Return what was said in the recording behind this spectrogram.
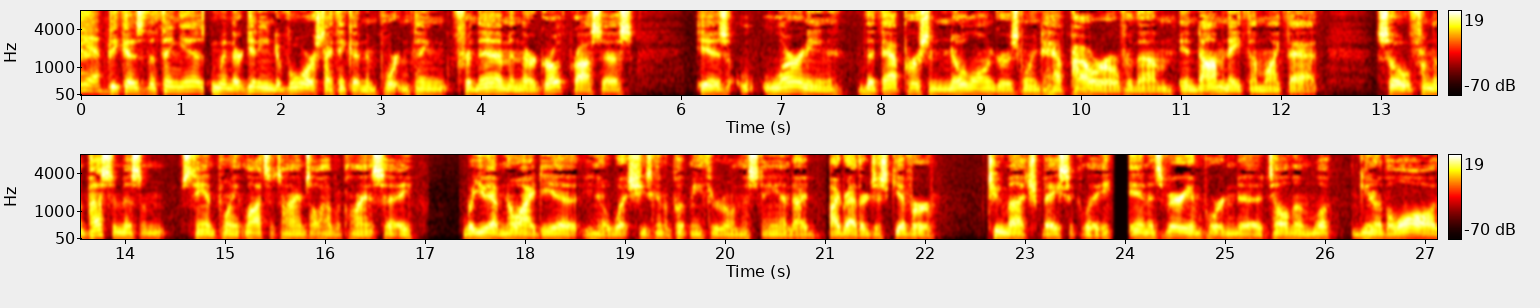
yeah. Because the thing is, when they're getting divorced, I think an important thing for them in their growth process is learning that that person no longer is going to have power over them and dominate them like that. So from the pessimism standpoint, lots of times I'll have a client say, well, you have no idea, you know, what she's going to put me through on the stand. I'd, I'd rather just give her too much, basically. And it's very important to tell them, look, you know, the law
